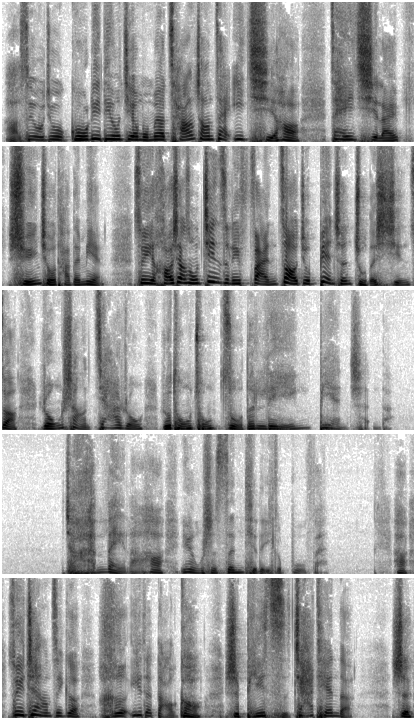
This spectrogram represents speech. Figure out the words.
啊，所以我就鼓励弟兄姐妹，我们要常常在一起哈，在一起来寻求他的面。所以好像从镜子里反照，就变成主的形状，融上加融，如同从主的灵变成的，就很美了哈。因为我们是身体的一个部分，好，所以这样子一个合一的祷告是彼此加添的，是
